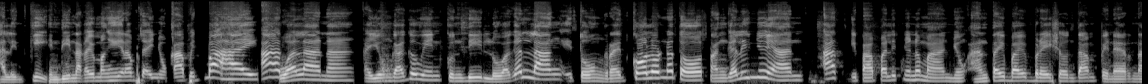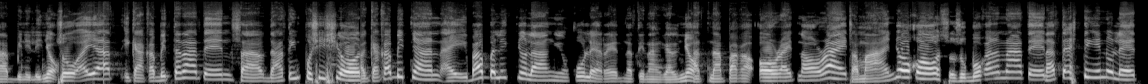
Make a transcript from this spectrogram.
allen key. Hindi na kayo manghirap sa inyong kapitbahay at wala na kayong gagawin kundi luwagan lang itong red color na to, tanggalin nyo yan at ipapalit nyo naman yung anti-vibration dampener na binili nyo. So ayat, ikakabit na natin sa dating posisyon. Pagkakabit nyan ay ibabalik nyo lang yung kulay red na tinanggal nyo. At napaka alright na alright, samahan nyo ko, susubukan na natin na testingin ulit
